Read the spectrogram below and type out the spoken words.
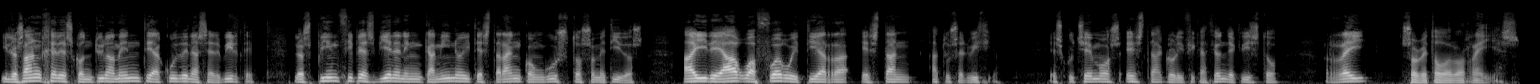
y los ángeles continuamente acuden a servirte. Los príncipes vienen en camino y te estarán con gusto sometidos. Aire, agua, fuego y tierra están a tu servicio. Escuchemos esta glorificación de Cristo, Rey sobre todos los reyes.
